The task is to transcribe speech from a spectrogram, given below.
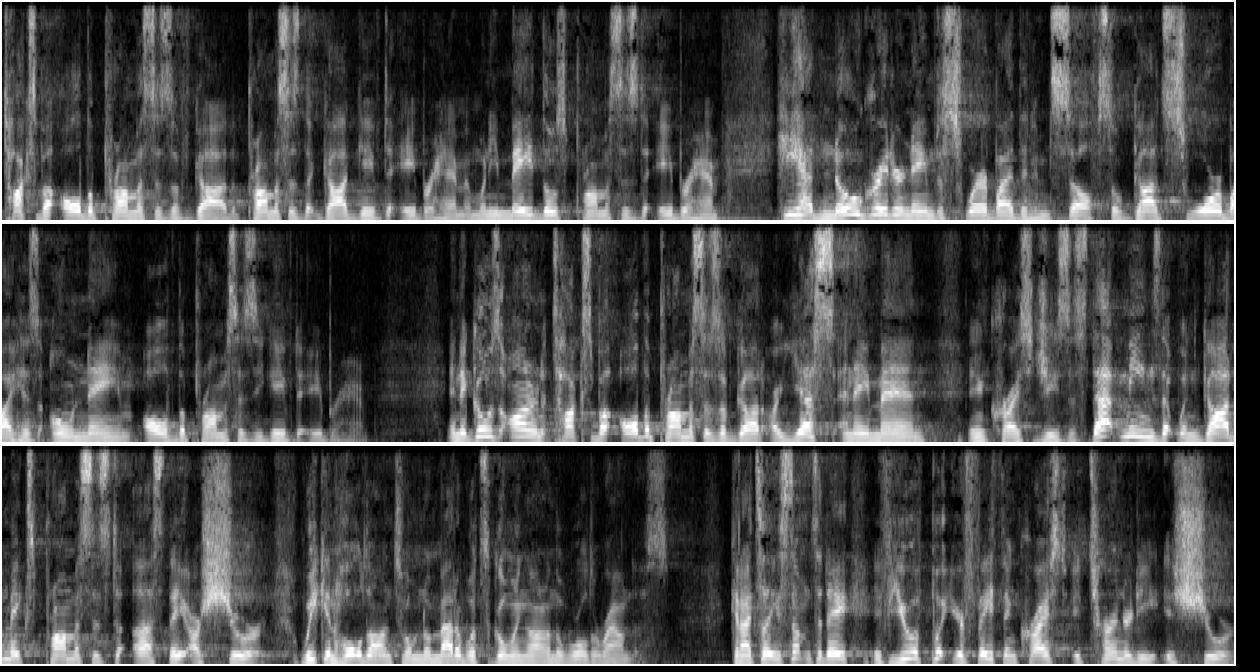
talks about all the promises of God, the promises that God gave to Abraham. And when he made those promises to Abraham, he had no greater name to swear by than himself. So God swore by his own name all of the promises he gave to Abraham. And it goes on and it talks about all the promises of God are yes and amen in Christ Jesus. That means that when God makes promises to us, they are sure. We can hold on to them no matter what's going on in the world around us. Can I tell you something today? If you have put your faith in Christ, eternity is sure.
